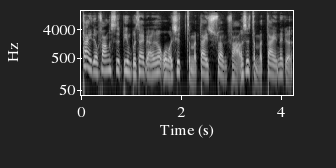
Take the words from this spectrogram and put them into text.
带的方式并不代表说我们是怎么带算法，而是怎么带那个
